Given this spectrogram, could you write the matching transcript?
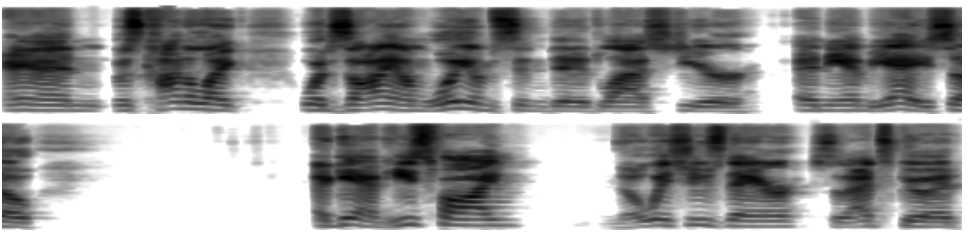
and it was kind of like what Zion Williamson did last year in the NBA. So again, he's fine. No issues there. So that's good.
